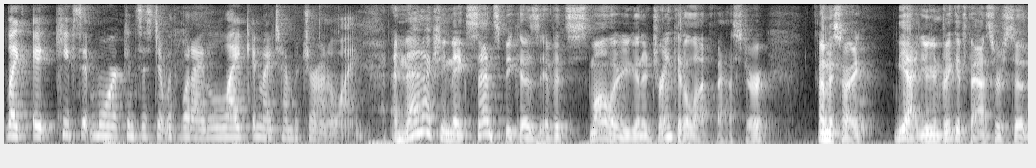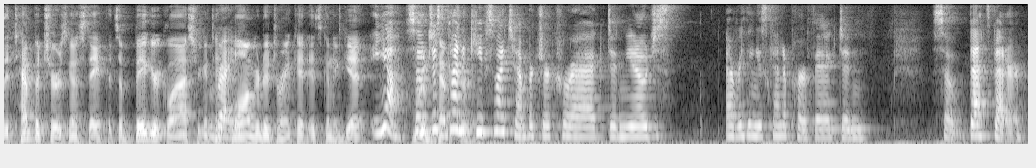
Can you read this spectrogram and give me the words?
Like it keeps it more consistent with what I like in my temperature on a wine. And that actually makes sense because if it's smaller, you're going to drink it a lot faster. I mean, sorry. Yeah, you're going to drink it faster, so the temperature is going to stay. If it's a bigger glass, you're going to take Right. longer to drink it. It's going to get Yeah, so it just kind of keeps my temperature correct and you know just everything is kind of perfect and so that's better.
